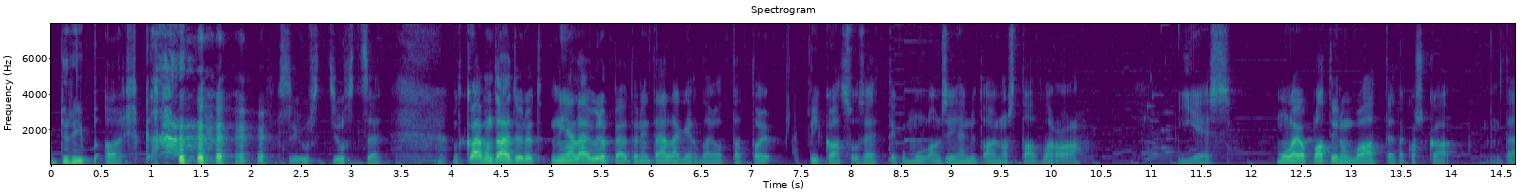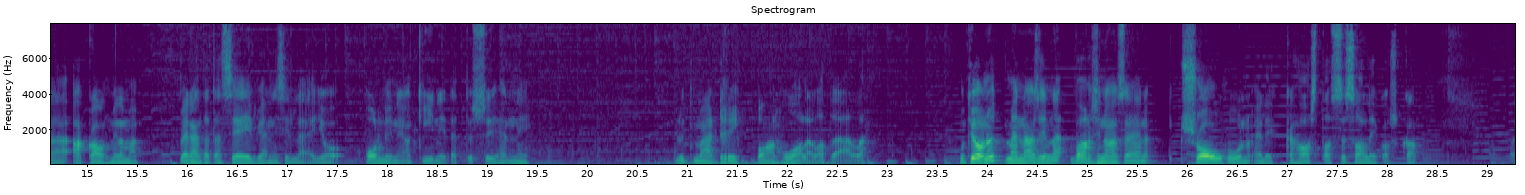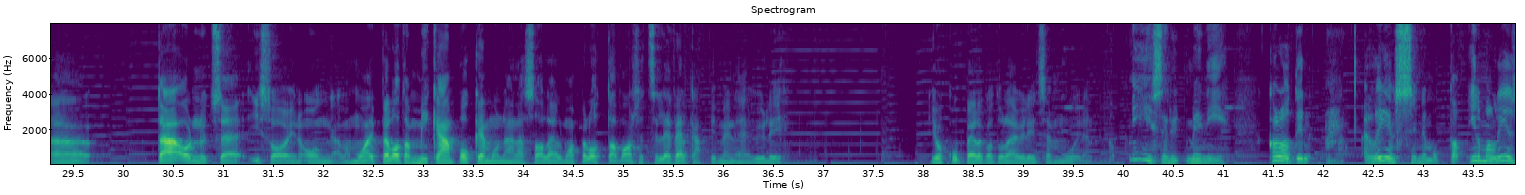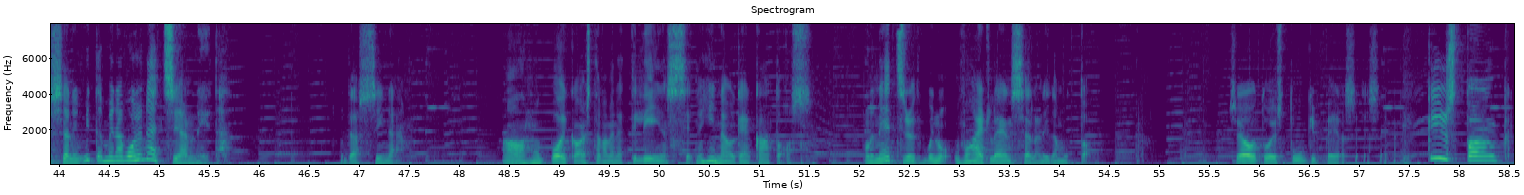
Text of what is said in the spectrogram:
Drip Arska. just, just se. Mut kai mun täytyy nyt niellä ylpeyteni tällä kertaa ottaa toi Pikachu-setti, kun mulla on siihen nyt ainoastaan varaa. Yes. Mulla ei ole Platinum vaatteita, koska tää account, millä mä vedän tätä saveä, niin sillä ei ole onlinea kiinnitetty siihen, niin nyt mä drippaan huolella täällä. Mut joo, nyt mennään sinne varsinaiseen showhun, eli haastaa se sali, koska öö, tää on nyt se isoin ongelma. Mua ei pelota mikään Pokemon näillä saleilla, mua pelottaa vaan se, että se level menee yli. Joku pelko tulee ylitse muiden. No, mihin se nyt meni? Kalotin linssini, mutta ilman linssiä, niin miten minä voin etsiä niitä? Mitäs sinä? Ah, mun poikaystävä menetti linssi. Mihin ne oikein katos? olin etsinyt minun wide lensseillä niitä, mutta se joutui stuukin perseeseen. Kistank!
